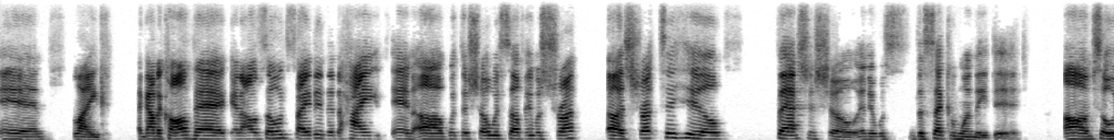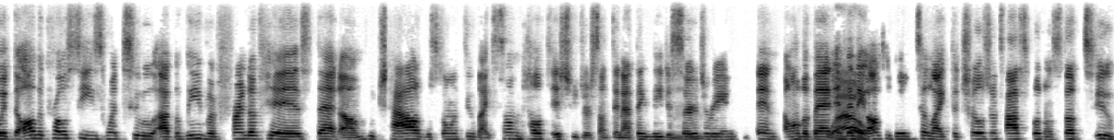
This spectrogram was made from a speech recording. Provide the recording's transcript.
and like I got a call back and I was so excited and hyped. And uh, with the show itself, it was Strut, uh, Strut to Hill fashion show. And it was the second one they did. Um, so it, all the proceeds went to, I believe, a friend of his that um who child was going through like some health issues or something. I think needed mm. surgery and, and all of that. Wow. And then they also gave to like the children's hospital and stuff too.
